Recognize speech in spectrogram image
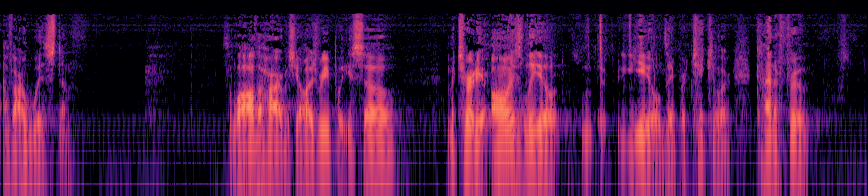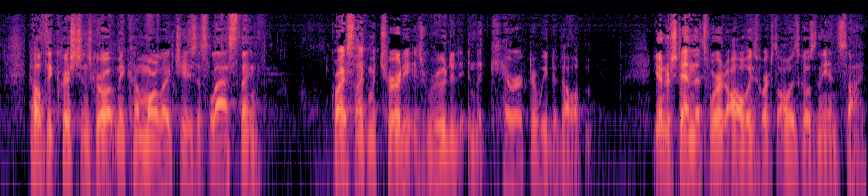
of our wisdom. It's the law of the harvest. You always reap what you sow. Maturity always yields a particular kind of fruit. Healthy Christians grow up and become more like Jesus. Last thing Christ like maturity is rooted in the character we develop. You understand that's where it always works, it always goes on the inside.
